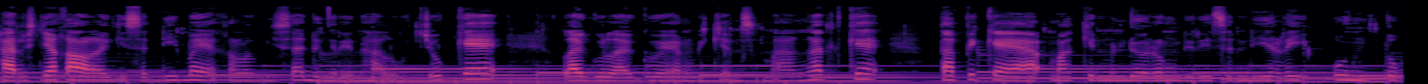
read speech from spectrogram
harusnya kalau lagi sedih mah ya kalau bisa dengerin hal lucu kek lagu-lagu yang bikin semangat kek. Tapi kayak makin mendorong diri sendiri untuk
